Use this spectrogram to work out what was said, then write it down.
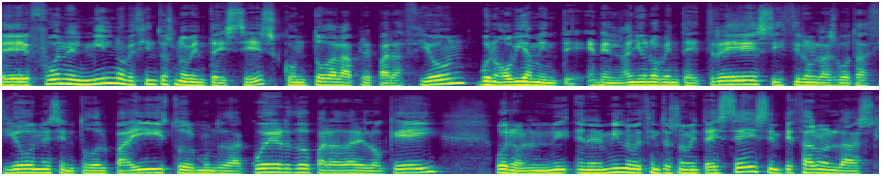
eh, fue en el 1996 con toda la preparación. Bueno, obviamente, en el año 93 se hicieron las votaciones en todo el país, todo el mundo de acuerdo para dar el ok. Bueno, en el 1996 empezaron las,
